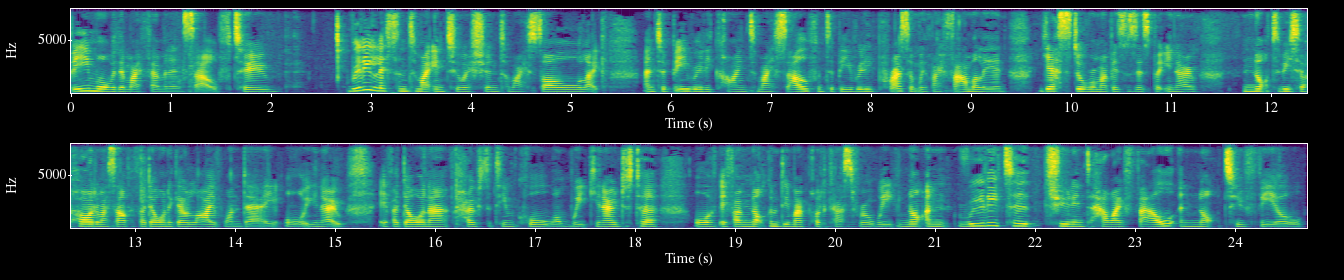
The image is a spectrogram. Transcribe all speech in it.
be more within my feminine self, to really listen to my intuition to my soul like and to be really kind to myself and to be really present with my family and yes still run my businesses but you know not to be so hard on myself if I don't want to go live one day or you know if I don't want to host a team call one week you know just to or if I'm not going to do my podcast for a week not and really to tune into how I felt and not to feel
